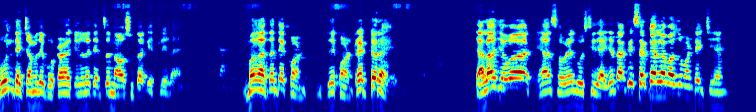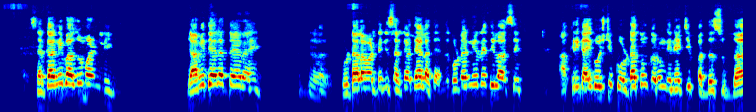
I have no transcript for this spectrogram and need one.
कोण त्याच्यामध्ये घोटाळा केलेला त्यांचं नाव सुद्धा घेतलेलं आहे. मग आता त्या कॉन जे कॉन्ट्रॅक्टर आहे त्याला जेव्हा या सगळ्या गोष्टी द्यायच्या तर अखेर सरकारला बाजू मांडायची आहे. सरकारने बाजू मांडली की आम्ही द्यायला तयार आहे. कोर्टाला वाटलं की सरकार द्यायला तयार कोर्टाने निर्णय दिला असेल. आखरी काही गोष्टी कोर्टातून करून घेण्याची पद्धत सुद्धा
